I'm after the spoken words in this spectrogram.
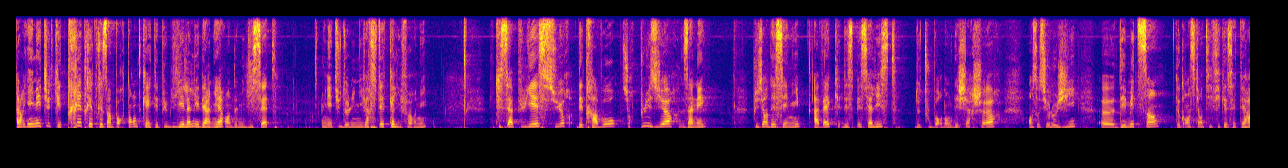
Alors, il y a une étude qui est très, très, très importante, qui a été publiée l'année dernière, en 2017, une étude de l'Université de Californie, qui s'est appuyée sur des travaux sur plusieurs années, plusieurs décennies, avec des spécialistes de tous bords, donc des chercheurs en sociologie, euh, des médecins, de grands scientifiques, etc.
